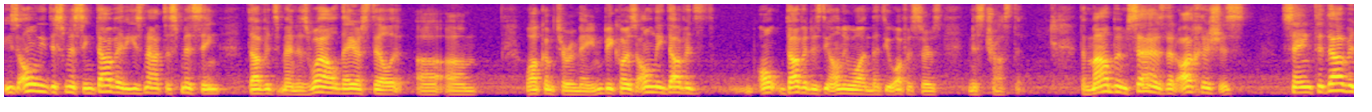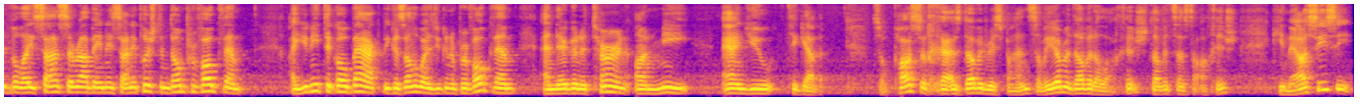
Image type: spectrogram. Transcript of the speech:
he's only dismissing David. He's not dismissing David's men as well. They are still uh, um, welcome to remain because only David's David is the only one that the officers mistrusted. The Malbim says that Achish is saying to David, don't provoke them. Uh, you need to go back because otherwise you're going to provoke them and they're going to turn on me and you together. So Pasuk has David responds, David Achish, David says to Achish, Asisi.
